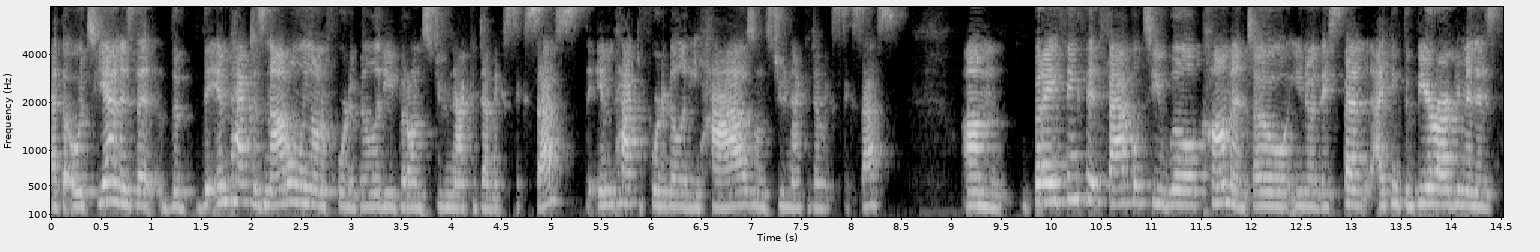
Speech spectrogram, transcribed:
at the OTN is that the, the impact is not only on affordability, but on student academic success, the impact affordability has on student academic success. Um, but I think that faculty will comment, oh, you know, they spent, I think the beer argument is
